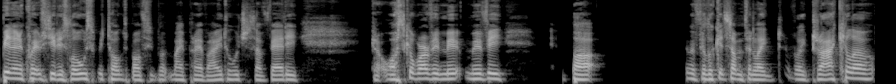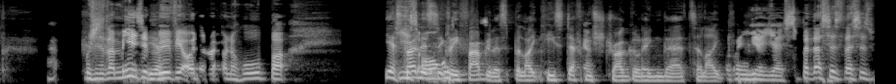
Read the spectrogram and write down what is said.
been in quite serious roles. We talked about, about My Private Idol, which is a very kind of Oscar-worthy mo- movie. But if you look at something like like Dracula, which is an amazing Yeah. movie on the, on a whole, but Yeah, stylistically always- fabulous, but like he's definitely struggling there to like. I mean, yeah, yes. But this is this is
